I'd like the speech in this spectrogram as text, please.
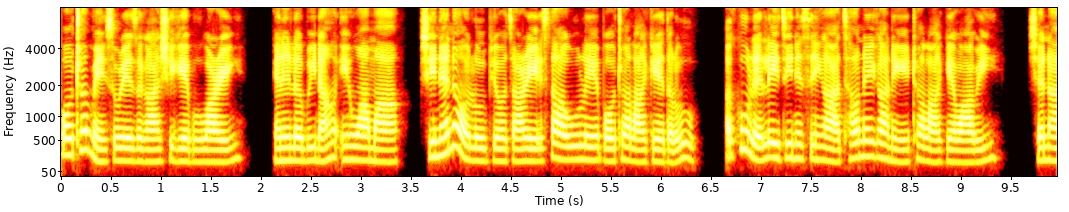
ပေါ်ထွက်မယ်ဆိုတဲ့စကားရှိခဲ့ပူပါရယ်ငလင်လုပ်ပြီးနောက်အင်းဝါမှာရှင်နှန်းတော်လို့ပြောကြတဲ့အဆောက်အဦလေးပေါ်ထွက်လာခဲ့တယ်လို့အခုလည်းလေကြီးနေစင်းကချောင်းထဲကနေထွက်လာခဲ့ပါပြီရနာ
